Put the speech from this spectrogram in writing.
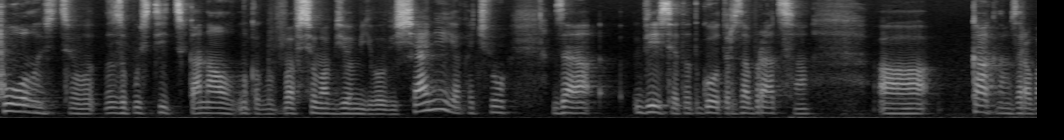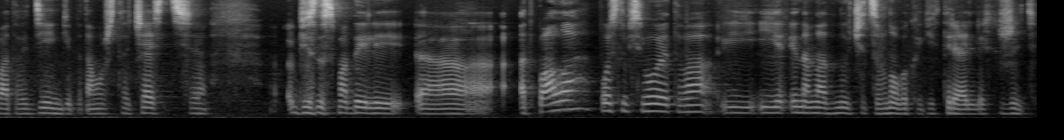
полностью запустить канал, ну, как бы во всем объеме его вещания. Я хочу за весь этот год разобраться, а, как нам зарабатывать деньги, потому что часть э, бизнес-моделей э, отпала после всего этого, и, и, и нам надо научиться в новых каких-то реалиях жить.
